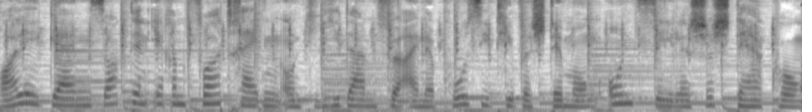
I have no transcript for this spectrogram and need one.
Rolli Gang sorgt in ihren Vorträgen und Liedern für eine positive Stimmung und seelische Stärkung.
